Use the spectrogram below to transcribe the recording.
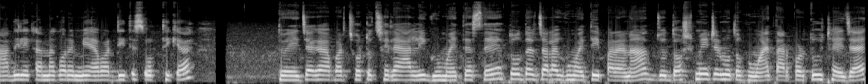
না দিলে কান্না করে, মেয়ে আবার দিতেছে ওর থেকে। তো এই জায়গায় আবার ছোট ছেলে আলী ঘুমাইতেছে তোদের জ্বালা ঘুমাইতেই পারে না, দশ মিনিটের মতো ঘুমায়, তারপর তো উঠে যায়।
